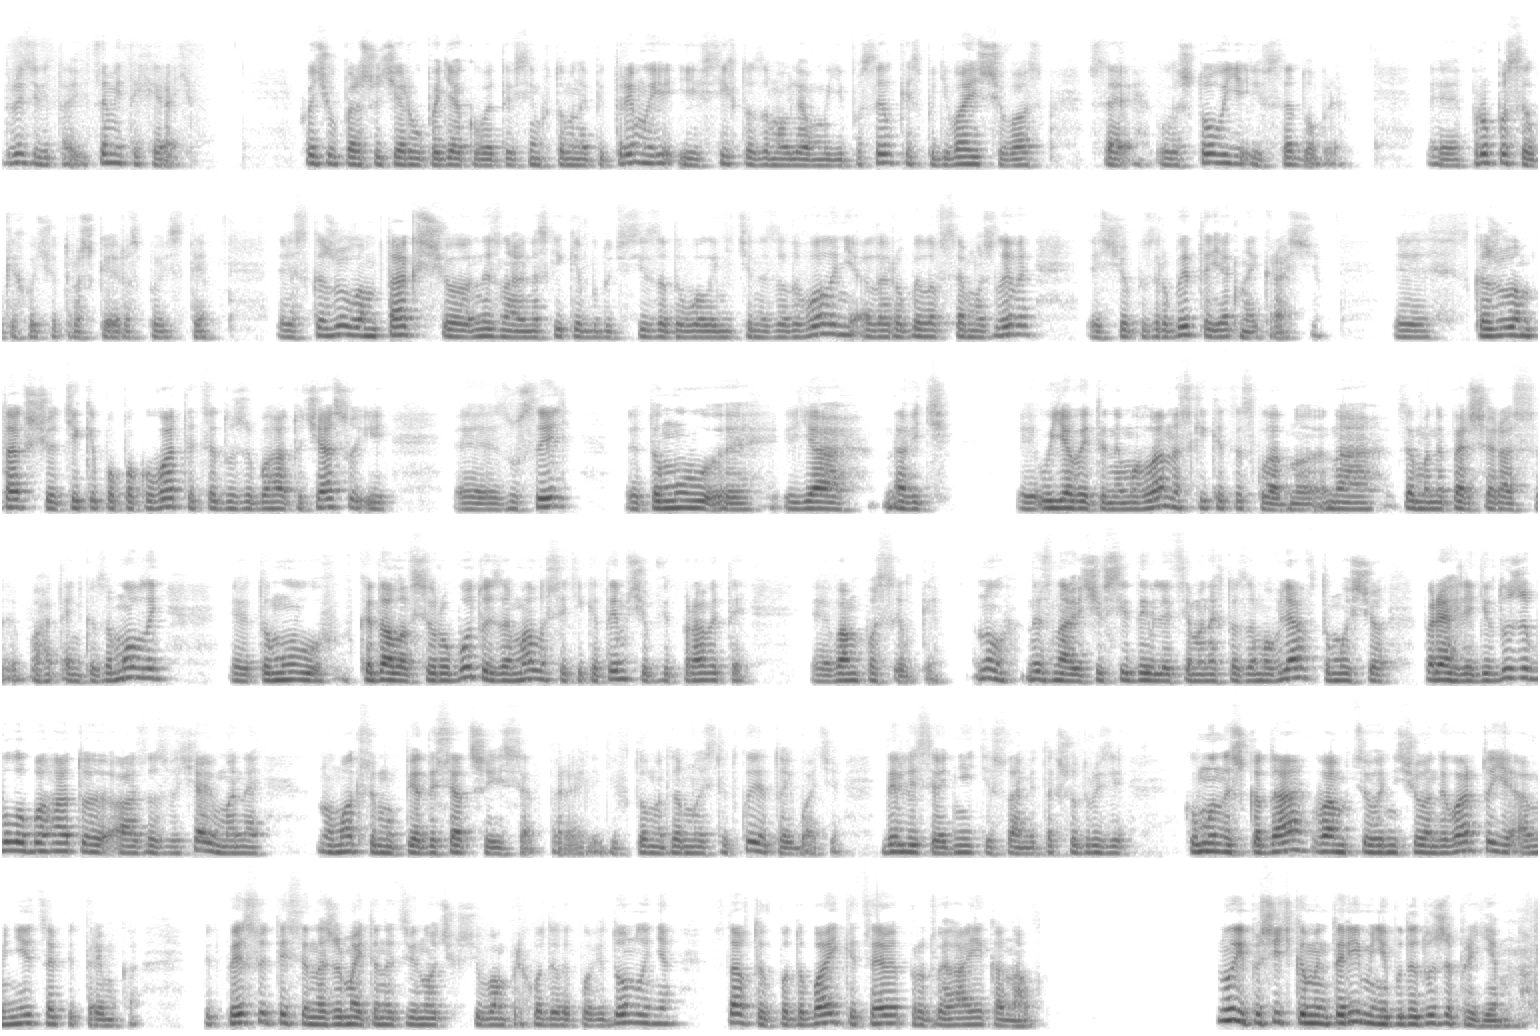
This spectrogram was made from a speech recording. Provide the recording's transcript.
Друзі, вітаю! Це мій тихий рай. Хочу в першу чергу подякувати всім, хто мене підтримує, і всіх, хто замовляв мої посилки. Сподіваюсь, що вас все влаштовує і все добре. Е, Про посилки хочу трошки розповісти. Е, Скажу вам так, що не знаю, наскільки будуть всі задоволені чи не задоволені, але робила все можливе, е, щоб зробити якнайкраще. Скажу вам так, що тільки попакувати це дуже багато часу і зусиль, тому я навіть е, уявити не могла, наскільки це складно. На це в мене перший раз багатенько замовлень, е, тому вкидала всю роботу і займалася тільки тим, щоб відправити е, вам посилки. Ну, не знаю, чи всі дивляться мене, хто замовляв, тому що переглядів дуже було багато, а зазвичай у мене ну, максимум 50-60 переглядів. Хто за мною слідкує, той бачить. Дивляться одні й ті самі. Так що, друзі, кому не шкода, вам цього нічого не вартує, а мені це підтримка. Підписуйтеся, нажимайте на дзвіночок, щоб вам приходили повідомлення. Ставте вподобайки, це продвигає канал. Ну і пишіть коментарі, мені буде дуже приємно.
